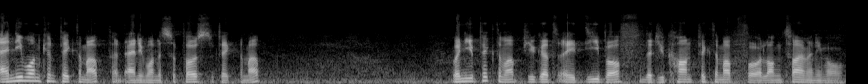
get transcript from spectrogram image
anyone can pick them up, and anyone is supposed to pick them up. When you pick them up, you get a debuff that you can't pick them up for a long time anymore.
